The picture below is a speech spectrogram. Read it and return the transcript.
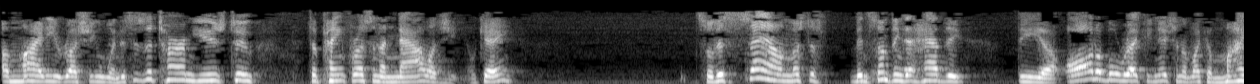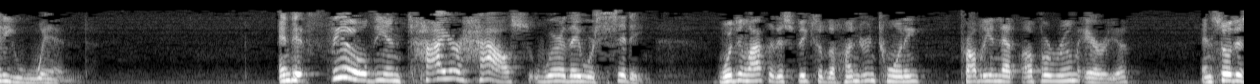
a mighty rushing wind. This is a term used to, to paint for us an analogy, okay? So this sound must have been something that had the, the uh, audible recognition of like a mighty wind. And it filled the entire house where they were sitting. More than likely, this speaks of the 120, probably in that upper room area. And so the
